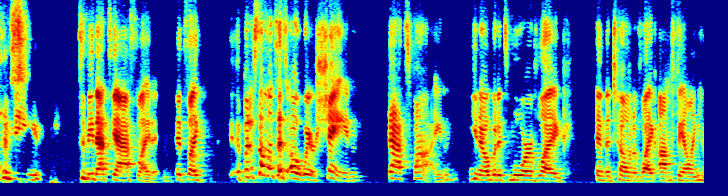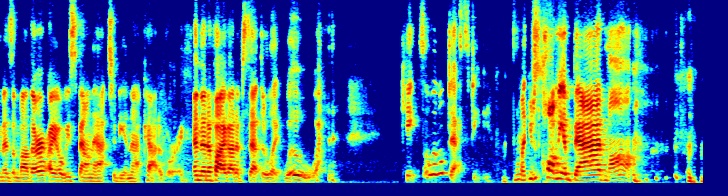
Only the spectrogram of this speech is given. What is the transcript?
To me, to me that's gaslighting. It's like but if someone says, "Oh, where's Shane?" that's fine, you know, but it's more of like in the tone of like I'm failing him as a mother. I always found that to be in that category. And then if I got upset, they're like, "Whoa, Kate's a little dusty." I'm like, "You just called me a bad mom."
